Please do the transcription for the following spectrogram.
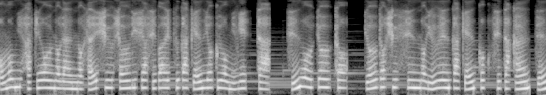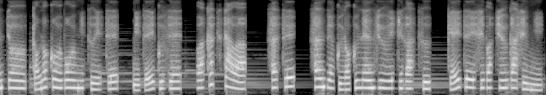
主に八王の乱の最終勝利者芝越が権力を握った、新王朝と、郷土出身の遊園が建国した漢前朝との攻防について、見ていくぜ。わかったわ。さて、306年11月、慶帝芝中が死に、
